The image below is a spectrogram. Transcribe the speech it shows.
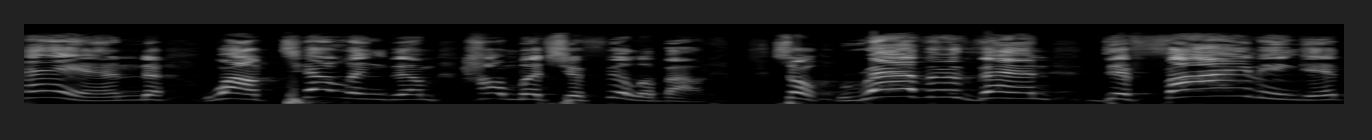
hand while telling them how much you feel about it. So rather than defining it,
